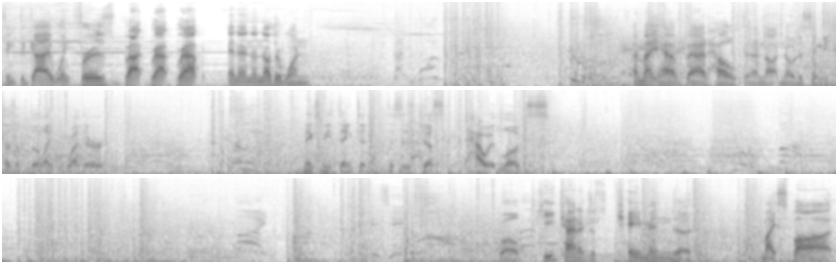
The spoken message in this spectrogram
think the guy went for his brap brap brap and then another one. I might have bad health and I'm not noticing because of the like weather. Makes me think that this is just how it looks. Well, he kind of just came into my spot.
